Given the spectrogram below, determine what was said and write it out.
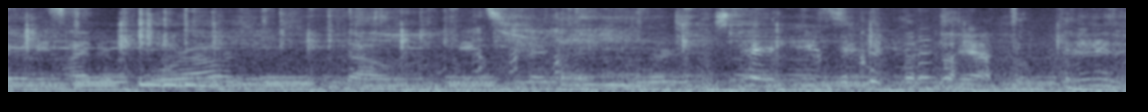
Nikima's show maybe either four hours or six hours. yeah. Then it's basically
